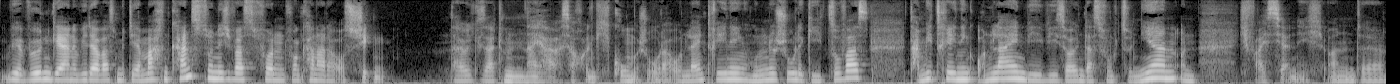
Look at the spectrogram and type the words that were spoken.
wir würden gerne wieder was mit dir machen. Kannst du nicht was von, von Kanada aus schicken? Da habe ich gesagt, hm, naja, ist auch eigentlich komisch, oder? Online-Training, Hundeschule, geht sowas? Dummy-Training online, wie, wie soll denn das funktionieren? Und ich weiß ja nicht. Und äh,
